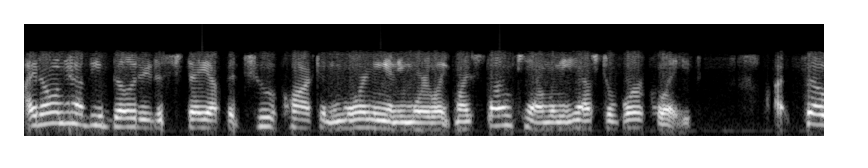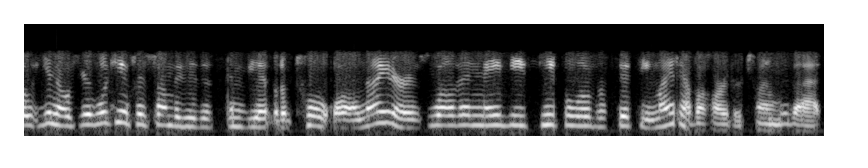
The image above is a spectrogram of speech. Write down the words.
I don't have the ability to stay up at two o'clock in the morning anymore like my son can when he has to work late. Uh, so, you know, if you're looking for somebody that's going to be able to pull all nighters, well, then maybe people over 50 might have a harder time with that.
